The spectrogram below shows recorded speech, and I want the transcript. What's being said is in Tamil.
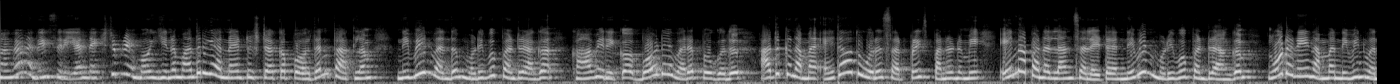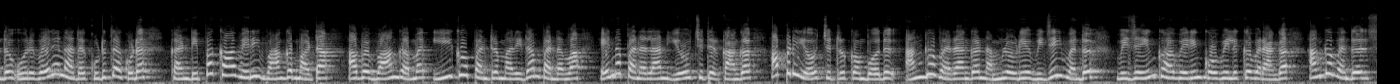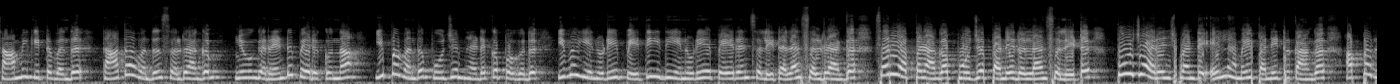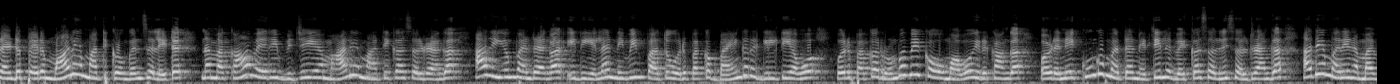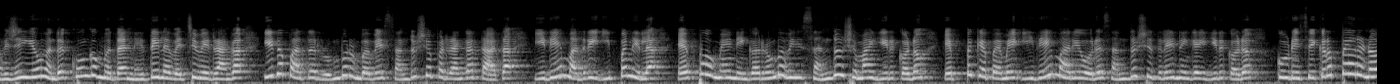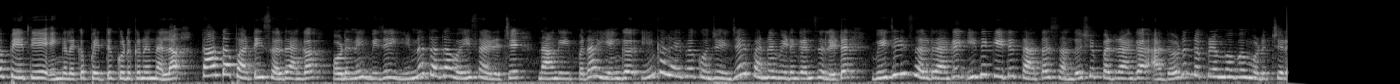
மகாநதி சீரியல் நெக்ஸ்ட் பிரேமோ என்ன மாதிரியான ட்விஸ்டாக்க போகுதுன்னு பார்க்கலாம். நிவின் வந்து முடிவு பண்ணுறாங்க காவேரிக்கு பர்த்டே வரப்போகுது. அதுக்கு நம்ம ஏதாவது ஒரு சர்ப்ரைஸ் பண்ணணுமே. என்ன பண்ணலாம்னு சொல்லிட்டு நிவின் முடிவு பண்ணுறாங்க உடனே நம்ம நிவின் வந்து ஒரு வேளை நான் அதை கொடுத்தா கூட கண்டிப்பாக காவேரி வாங்க மாட்டான் அவள் வாங்காமல் ஈகோ பண்ணுற மாதிரி தான் பண்ணவா. என்ன பண்ணலான்னு யோசிச்சுட்டு இருக்காங்க. அப்படி யோசிச்சுட்டு இருக்கும்போது அங்கே வராங்க நம்மளுடைய விஜய் வந்து. விஜயும் காவேரியும் கோவிலுக்கு வராங்க. அங்கே வந்து சாமி கிட்ட வந்து தாத்தா வந்து சொல்கிறாங்க இவங்க ரெண்டு பேருக்கும் தான் இப்போ வந்து பூஜை நடக்க போகுது. இவ என்னுடைய பேத்தி இது என்னுடைய பேரன்னு சொல்லிட்டெல்லாம் சொல்கிறாங்க சரி அப்போ நாங்கள் பூஜை பண்ணிடலாம்னு சொல்லிட்டு பூஜை அரேஞ்ச்மெண்ட் எல்லாமே பண்ணிட்டு இருக்காங்க அப்போ ரெண்டு பேரும் மாலையை மாற்றிக்கோங்கன்னு சொல்லிட்டு நம்ம காவேரி விஜய மாலையை மாற்றிக்க சொல்கிறாங்க அதையும் பண்ணுறாங்க இது எல்லாம் நிவின் பார்த்து ஒரு பக்கம் பயங்கர கில்ட்டியாவோ ஒரு பக்கம் ரொம்பவே கோவமாகவோ இருக்காங்க. உடனே குங்குமத்தை நெத்தியில் வைக்க சொல்லி சொல்கிறாங்க அதே மாதிரி நம்ம விஜயும் வந்து குங்குமத்தை நெத்தியில் வச்சு விடுறாங்க. இதை பார்த்து ரொம்ப ரொம்பவே சந்தோஷப்படுறாங்க. தாத்தா இதே மாதிரி இப்போ இல்லை. எப்போவுமே நீங்கள் ரொம்பவே சந்தோஷமாக இருக்கணும். எப்பக்கு எப்பவுமே இதே மாதிரி ஒரு சந்தோஷத்துலேயே நீங்கள் இருக்கணும். கூடி சீக்கிரம் பேரனோ பேத்தியை எங்களுக்கு பெற்று கொடுக்கணும்னு எல்லாம் தாத்தா பாட்டி சொல்கிறாங்க உடனே விஜய் என்ன தாத்தா வயசாயிடுச்சு? நாங்கள் இப்போ தான் எங்கள் எங்கள் லைஃப்பை கொஞ்சம் என்ஜாய் பண்ண விடுங்கன்னு சொல்லிட்டு விஜய் சொல்கிறாங்க இதை கேட்டு தாத்தா சந்தோஷப்படுறாங்க. அதோட இந்த பிரமவை முடிச்சிரு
